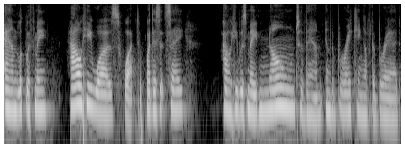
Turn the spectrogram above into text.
and look with me, how he was what? What does it say? How he was made known to them in the breaking of the bread.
